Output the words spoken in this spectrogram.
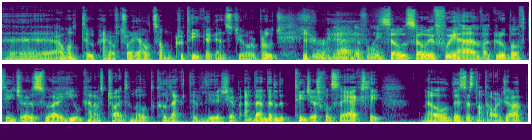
Uh, I want to kind of try out some critique against your approach. Sure, yeah, definitely. so, so if we have a group of teachers where you kind of try to promote collective leadership, and then the teachers will say, actually, no, this is not our job.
